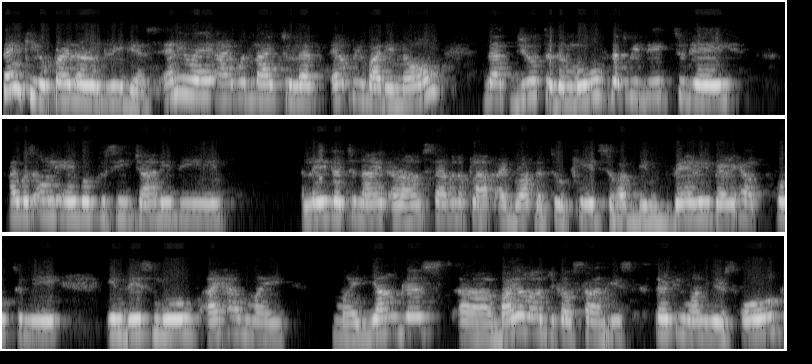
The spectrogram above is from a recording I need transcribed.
Thank you, Perla Rodriguez. Anyway, I would like to let everybody know that due to the move that we did today, I was only able to see Johnny Dee later tonight around seven o'clock. I brought the two kids who have been very very helpful to me in this move. I have my my youngest uh, biological son. He's 31 years old.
